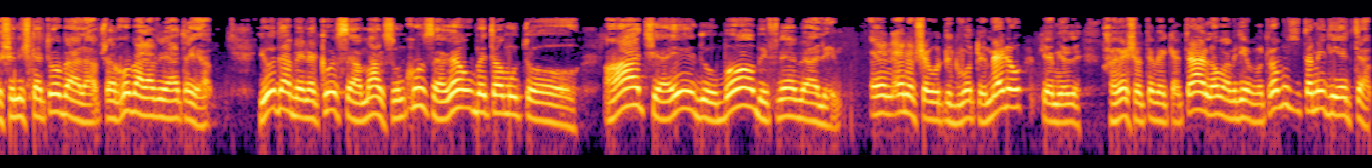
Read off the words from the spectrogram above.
ושנשתתו בעליו, שלחו בעליו ליד הים. יהודה בן הכוסה אמר סומכוסה, ראו בתמותו. עד שיעידו בו בפני בעלים. אין, אין אפשרות לגבות ממנו, כי הם יודעים, אחרי שוטה וקטן, לא מעמידים אפוטרופוס, תמיד יהיה תם.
